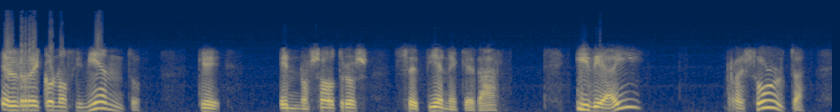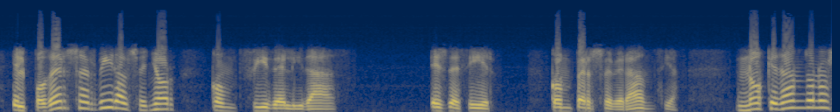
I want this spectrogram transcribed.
el reconocimiento que en nosotros se tiene que dar. Y de ahí resulta el poder servir al Señor con fidelidad, es decir, con perseverancia, no quedándonos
